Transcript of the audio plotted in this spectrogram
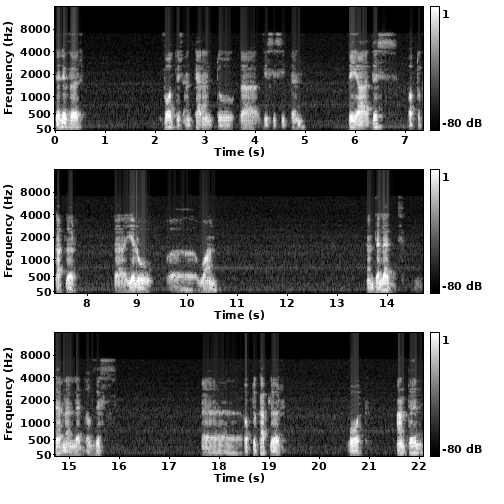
deliver voltage and current to the VCC pin via this optocoupler, the yellow uh, one. and the LED, internal LED of this optocoupler work until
